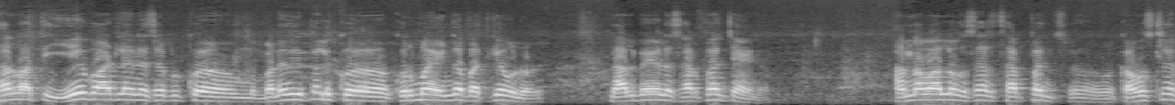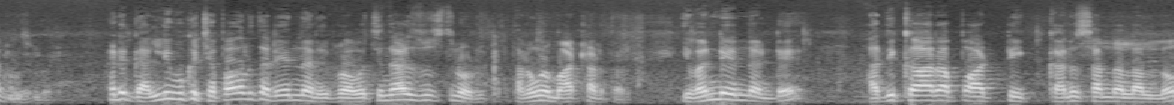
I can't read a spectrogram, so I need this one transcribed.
తర్వాత ఏ వార్డులో అయినా సరే ఇప్పుడు బనవీపల్లి కుర్మాయంగా బతికే ఉన్నాడు. నలభై ఏళ్ళ సర్పంచ్ ఆయన. అన్న వాళ్ళు ఒకసారి సర్పంచ్ కౌన్సిలర్ అంటే గల్లీ ఒక చెప్పగలుగుతాడు ఏందని ఇప్పుడు వచ్చిన చూస్తున్నాడు. తను కూడా మాట్లాడతాడు. ఇవన్నీ ఏంటంటే అధికార పార్టీ కనుసన్నలల్లో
